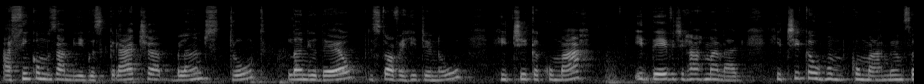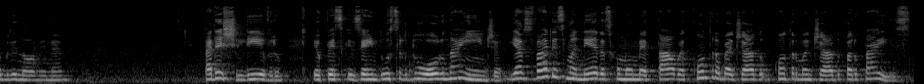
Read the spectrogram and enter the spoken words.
assim como os amigos Gratia Blunt Struth, Lani Udell, Christopher Hitenu, Ritika Kumar e David Harmanag. Ritika Kumar, mesmo sobrenome, né? Para este livro, eu pesquisei a indústria do ouro na Índia e as várias maneiras como o metal é contrabandeado, contrabandeado para o país.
